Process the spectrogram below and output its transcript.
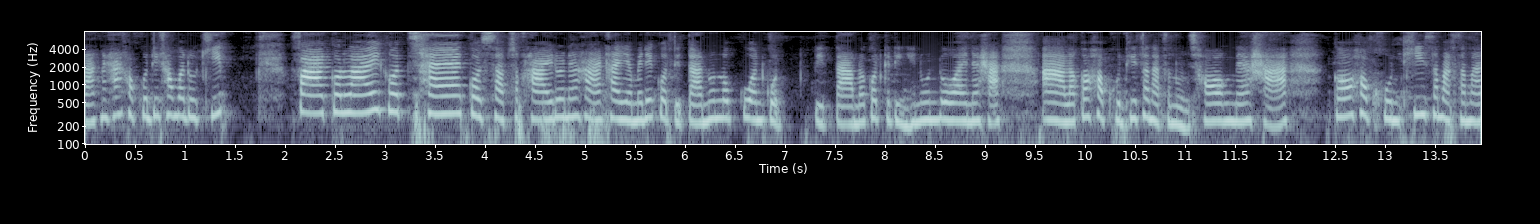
รักนะคะ ขอบคุณที่เข้ามาดูคลิปฝากกดไลค์ กดแชร์ กด subscribe ด้วยนะคะ ใครยังไม่ได้กดติดตามนุ่นรบกวนกด ติดตามแล้วกดกระดิ่งให้นุ่นด้วยนะคะอ่าแล้วก็ขอบคุณที่สนับสนุนช่องนะคะ ก็ขอบคุณที่สมัครสมา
